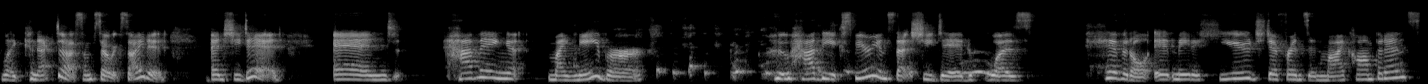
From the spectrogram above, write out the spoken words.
like connect us. I'm so excited. And she did. And having my neighbor who had the experience that she did was pivotal. It made a huge difference in my confidence.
